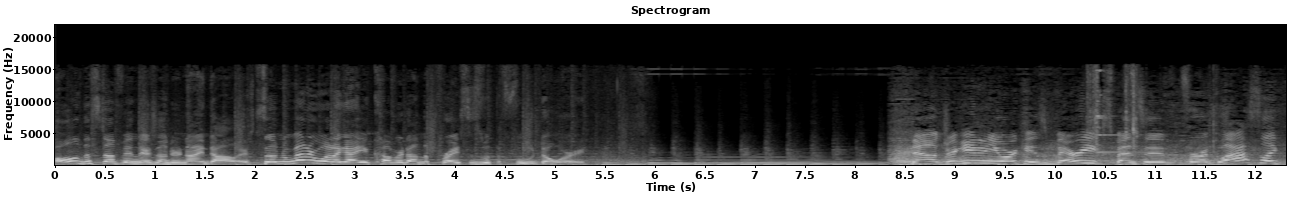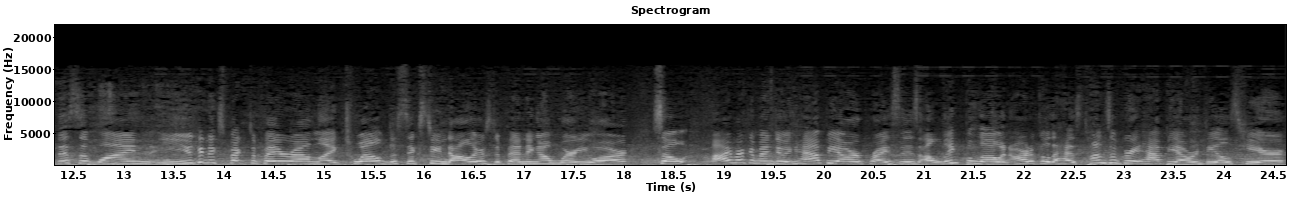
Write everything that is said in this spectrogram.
all of the stuff in there is under $9. So no matter what, I got you covered on the prices with the food. Don't worry. Now, drinking in New York is very expensive. For a glass like this of wine, you can expect to pay around like 12 to $16 depending on where you are. So I recommend doing happy hour prices. I'll link below an article that has tons of great happy hour deals here.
